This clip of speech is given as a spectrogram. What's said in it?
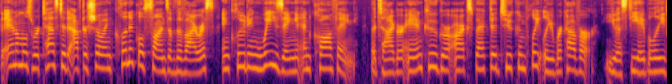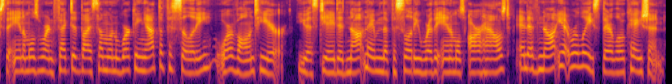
The animals were tested after showing clinical signs of the virus, including wheezing and coughing. But tiger and cougar are expected to completely recover. USDA believes the animals were infected by someone working at the facility or a volunteer. USDA did not name the facility where the animals are housed and have not yet released their location.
